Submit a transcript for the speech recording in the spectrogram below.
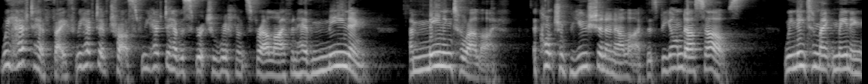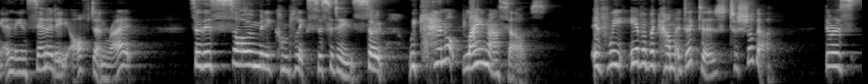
We have to have faith. We have to have trust. We have to have a spiritual reference for our life and have meaning, a meaning to our life, a contribution in our life that's beyond ourselves. We need to make meaning in the insanity often, right? So there's so many complexities. So we cannot blame ourselves if we ever become addicted to sugar. There is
